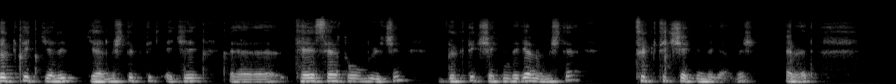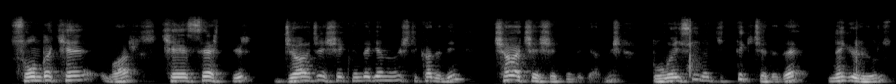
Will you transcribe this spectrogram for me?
Dıktik gelip gelmiş. Dıktik eki e, T sert olduğu için dıktik şeklinde gelmemiş de tıktik şeklinde gelmiş. Evet. Sonda K var. K serttir. Cace şeklinde gelmemiş. Dikkat edin. Çaçe şeklinde gelmiş. Dolayısıyla gittikçe de de ne görüyoruz?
